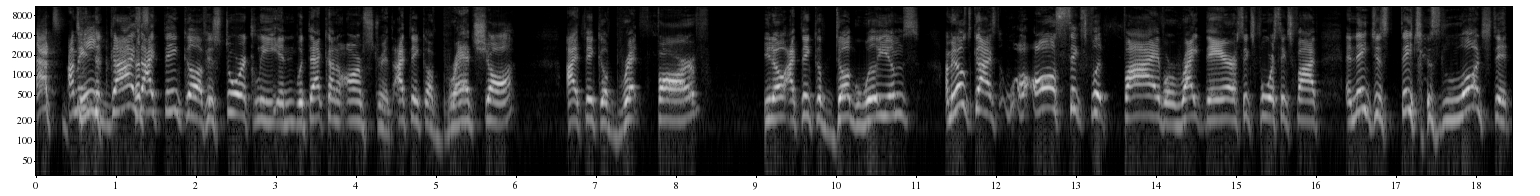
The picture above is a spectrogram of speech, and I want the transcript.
that's deep. I mean, deep. the guys that's... I think of historically in with that kind of arm strength, I think of Bradshaw, I think of Brett Favre, you know, I think of Doug Williams. I mean, those guys are all six foot five or right there, six four, six five, and they just they just launched it.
